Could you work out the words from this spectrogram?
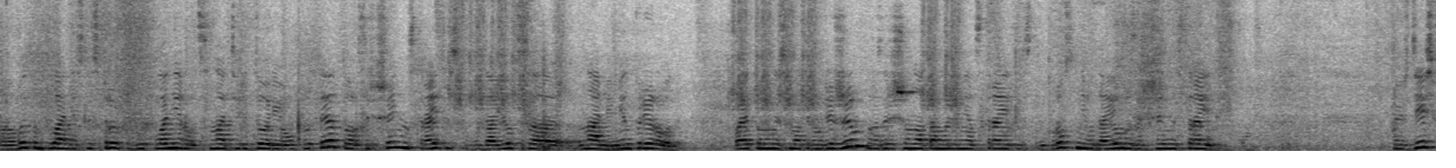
А В этом плане, если стройка будет планироваться на территории ОПТ, то разрешение на строительство выдается нами, Минприроды. Поэтому мы смотрим режим, разрешено там или нет строительство, просто не выдаем разрешение на строительство. То есть здесь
